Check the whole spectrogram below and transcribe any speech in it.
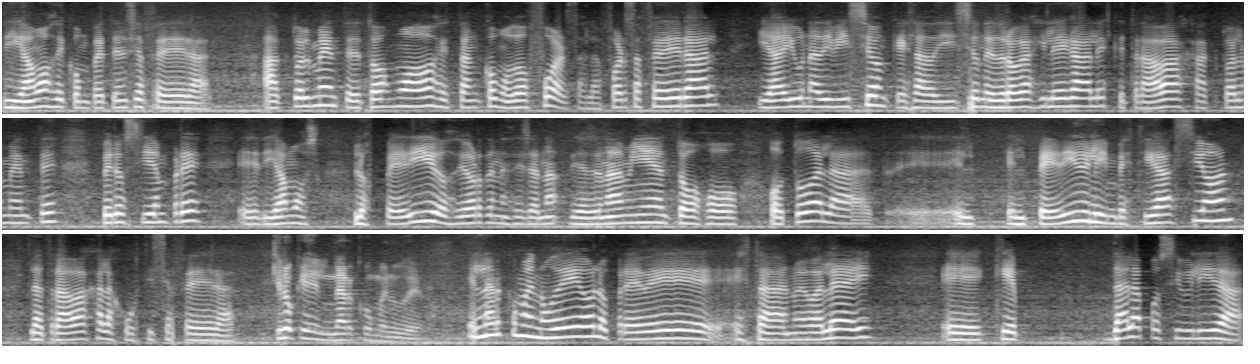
digamos, de competencia federal. Actualmente, de todos modos, están como dos fuerzas, la fuerza federal y hay una división que es la división de drogas ilegales que trabaja actualmente, pero siempre, eh, digamos, los pedidos de órdenes de, allana- de allanamientos o, o todo el, el pedido y la investigación la trabaja la justicia federal. ¿Qué es lo que es el narcomenudeo? El narcomenudeo lo prevé esta nueva ley eh, que da la posibilidad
